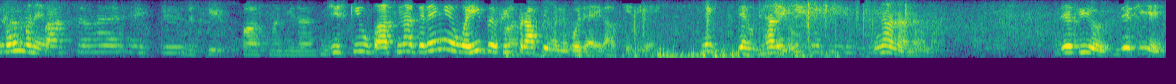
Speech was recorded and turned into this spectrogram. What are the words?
कौन बनेगा में एक जिसकी उपासना जिसकी उपासना करेंगे वही फिर प्राप्ति बने हो जाएगा आपके लिए। नहीं ध्यान- दो। ना ना ना ना। देखिए। देखिए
